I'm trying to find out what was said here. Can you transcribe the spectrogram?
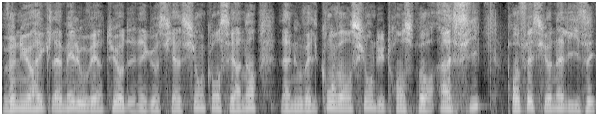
venus réclamer l'ouverture des négociations concernant la nouvelle convention du transport assis professionnalisé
